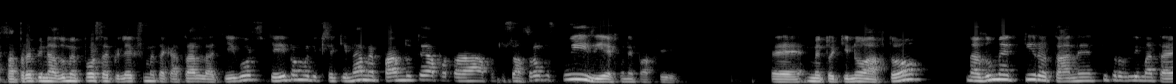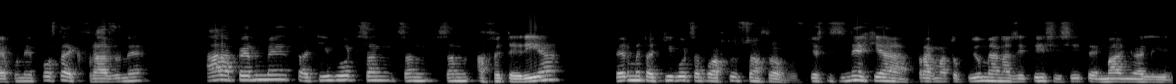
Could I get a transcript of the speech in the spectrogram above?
θα πρέπει να δούμε πώς θα επιλέξουμε τα κατάλληλα keywords και είπαμε ότι ξεκινάμε πάντοτε από, τα, από τους ανθρώπους που ήδη έχουν επαφή ε, με το κοινό αυτό, να δούμε τι ρωτάνε, τι προβλήματα έχουν, πώς τα εκφράζουν. Άρα παίρνουμε τα keywords σαν, σαν, σαν αφετερία, παίρνουμε τα keywords από αυτούς τους ανθρώπους. Και στη συνέχεια πραγματοποιούμε αναζητήσεις είτε manually,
